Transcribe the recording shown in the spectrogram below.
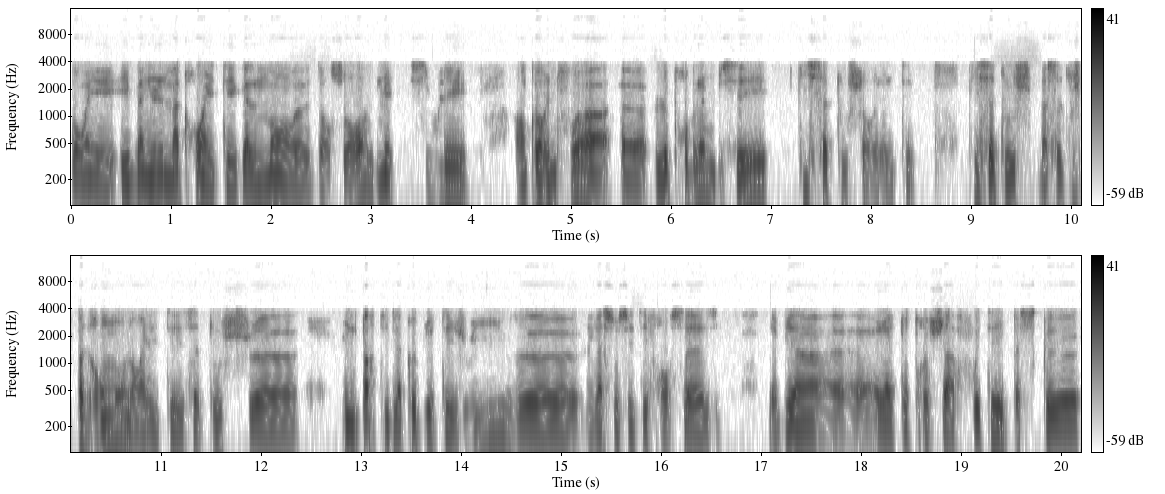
Bon, et, Emmanuel Macron a été également euh, dans son rôle, mais si vous voulez, encore une fois, euh, le problème, c'est qui ça touche en réalité? Qui ça touche bah, Ça touche pas grand monde en réalité, ça touche euh, une partie de la communauté juive, la société française, eh bien, elle a d'autres chats à fouetter parce que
